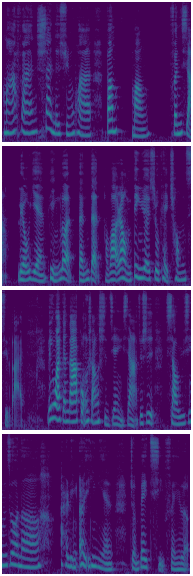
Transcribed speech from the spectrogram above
麻烦善的循环帮。忙分享、留言、评论等等，好不好？让我们订阅数可以冲起来。另外，跟大家工商时间一下，就是小鱼星座呢，二零二一年准备起飞了，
